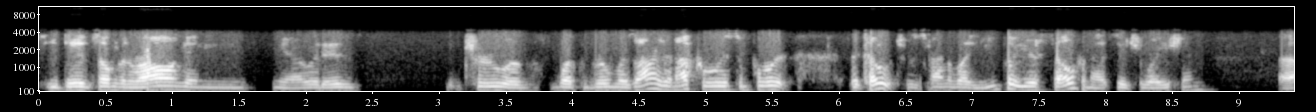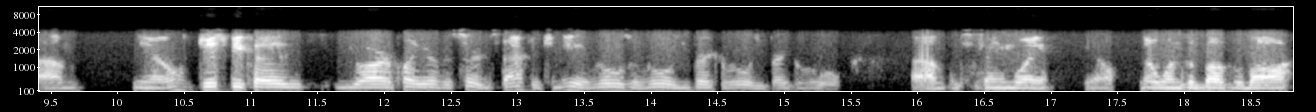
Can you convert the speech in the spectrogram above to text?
he did something wrong and you know it is true of what the rumors are, then I fully support the coach. It was kind of like you put yourself in that situation. Um, you know, just because you are a player of a certain stature, to me, a rule's a rule. You break a rule, you break a rule. Um, it's the same way. You know, no one's above the law.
